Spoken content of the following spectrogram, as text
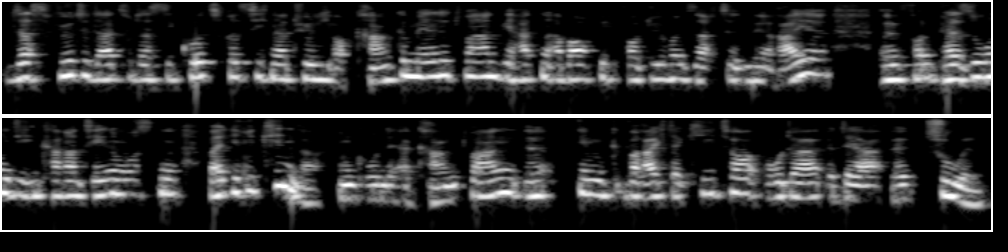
Das führte dazu, dass sie kurzfristig natürlich auch krank gemeldet waren. Wir hatten aber auch, wie Frau Düren sagte, eine Reihe äh, von Personen, die in Quarantäne mussten, weil ihre Kinder im Grunde erkrankt waren äh, im Bereich der Kita oder der äh, Schulen.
